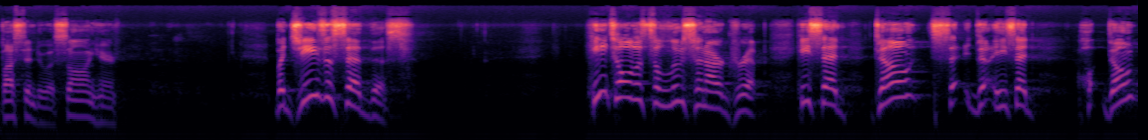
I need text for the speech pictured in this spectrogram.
Bust into a song here. But Jesus said this. He told us to loosen our grip. He said, don't, he said, don't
